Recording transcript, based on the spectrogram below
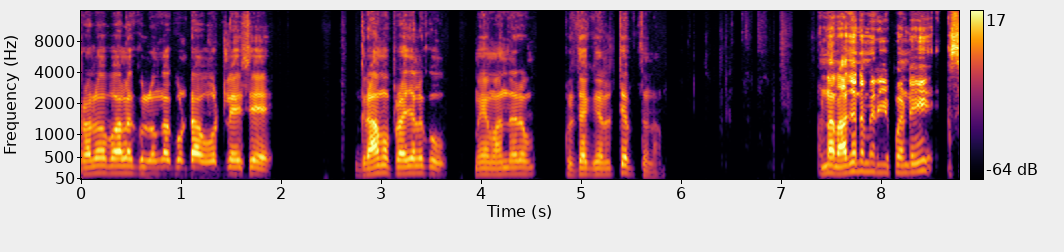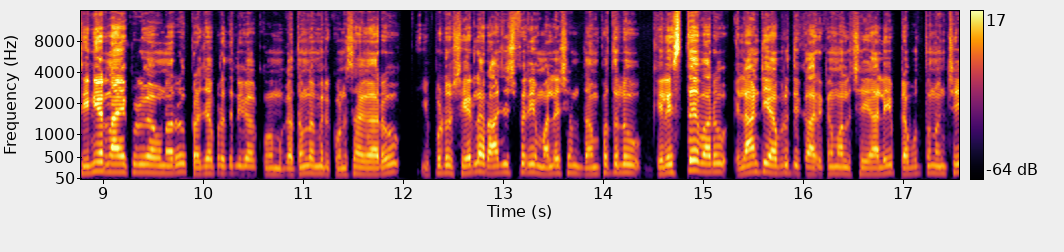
ప్రలోభాలకు లొంగకుండా ఓట్లేసే గ్రామ ప్రజలకు మేమందరం కృతజ్ఞతలు చెప్తున్నాం. అన్న రాజన్న మీరు చెప్పండి. సీనియర్ నాయకుడిగా ఉన్నారు. ప్రజాప్రతినిధిగా గతంలో మీరు కొనసాగారు. ఇప్పుడు షేర్ల రాజేశ్వరి మల్లేశం దంపతులు గెలిస్తే వారు ఎలాంటి అభివృద్ధి కార్యక్రమాలు చేయాలి? ప్రభుత్వం నుంచి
